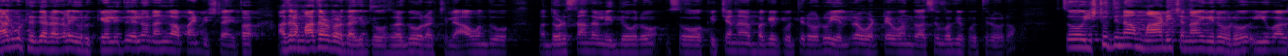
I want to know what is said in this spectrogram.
ಯಾರಿಗೂ ಟ್ರಿಗರ್ ಆಗಲ್ಲ, ಇವರು ಕೇಳಿದ್ದು ಎಲ್ಲೋ ನಂಗೆ ಆ ಪಾಯಿಂಟ್ ಇಷ್ಟ ಆಯ್ತು. ಅದರ ಮಾತಾಡಬಾರ್ದಾಗಿತ್ತು ರಘು ಅವ್ರು ಆಕ್ಚುಲಿ ಆ ಒಂದು ದೊಡ್ಡ ಸ್ಥಾನದಲ್ಲಿ ಇದ್ದವರು ಸೊ ಕಿಚನ್ ಬಗ್ಗೆ ಗೊತ್ತಿರೋರು ಎಲ್ಲರ ಹೊಟ್ಟೆ ಒಂದು ಹಸು ಬಗ್ಗೆ ಗೊತ್ತಿರೋರು. ಸೊ ಇಷ್ಟು ದಿನ ಮಾಡಿ ಚೆನ್ನಾಗಿರೋರು, ಇವಾಗ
